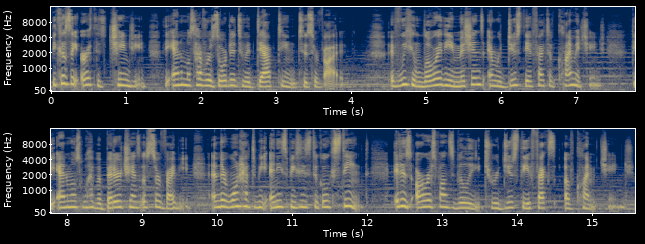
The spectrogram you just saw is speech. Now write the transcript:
Because the earth is changing, the animals have resorted to adapting to survive. If we can lower the emissions and reduce the effect of climate change, the animals will have a better chance of surviving, and there won't have to be any species to go extinct. It is our responsibility to reduce the effects of climate change.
